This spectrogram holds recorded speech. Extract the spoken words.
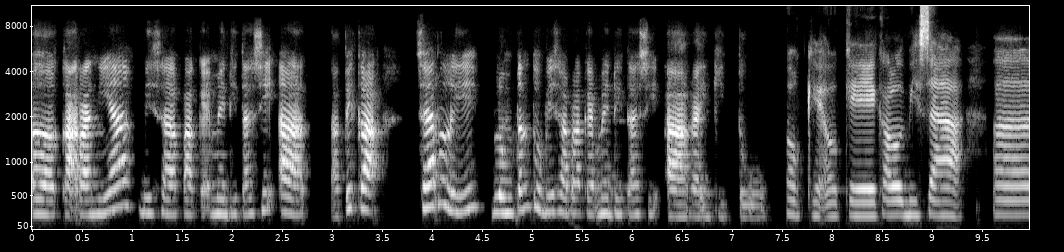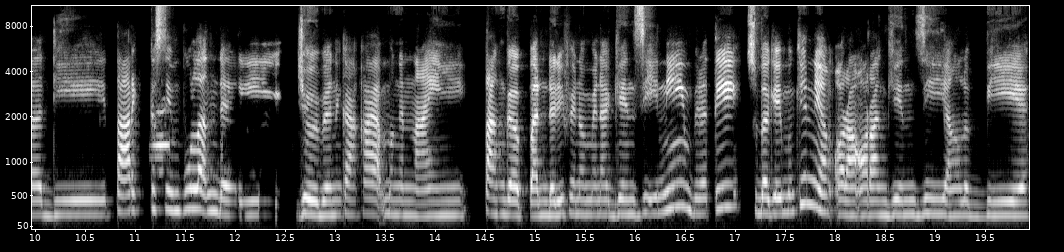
uh, Kak Rania bisa pakai meditasi A tapi Kak Shirley belum tentu bisa pakai meditasi A kayak gitu. Oke, oke. Kalau bisa uh, ditarik kesimpulan dari jawaban kakak mengenai tanggapan dari fenomena Gen Z ini, berarti sebagai mungkin yang orang-orang Gen Z yang lebih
